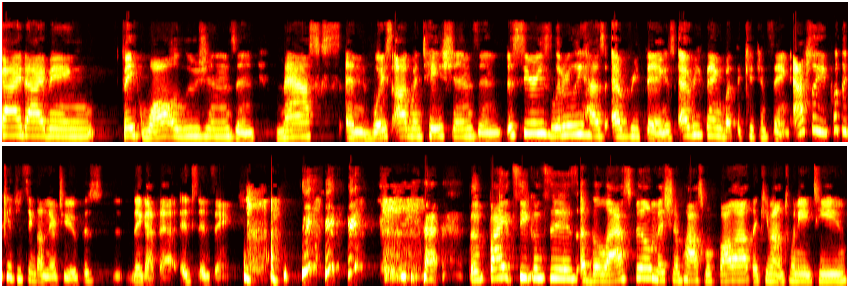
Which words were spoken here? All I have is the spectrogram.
skydiving, fake wall illusions and masks and voice augmentations. And this series literally has everything. It's everything but the kitchen sink. Actually, put the kitchen sink on there too, because they got that. It's insane. the fight sequences of the last film, Mission Impossible Fallout, that came out in 2018,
